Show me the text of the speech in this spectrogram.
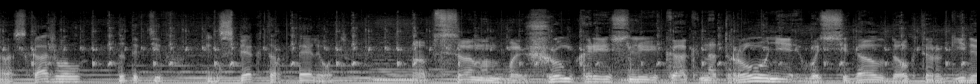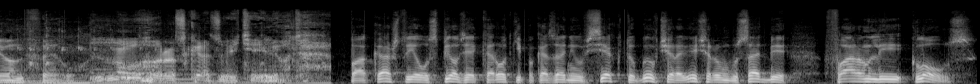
рассказывал детектив-инспектор Эллиот. В самом большом кресле, как на троне, восседал доктор Гидеон Фелл. Ну, рассказывайте, Эллиот. Пока что я успел взять короткие показания у всех, кто был вчера вечером в усадьбе Фарнли Клоуз.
